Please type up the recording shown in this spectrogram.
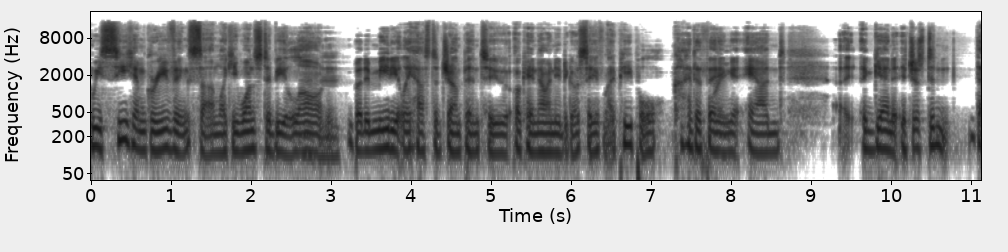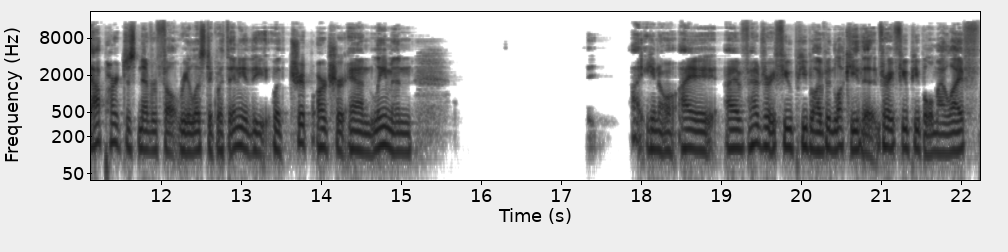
we see him grieving some, like he wants to be alone, but immediately has to jump into, okay, now I need to go save my people, kind of thing, and. uh, again, it just didn't. That part just never felt realistic with any of the with Trip Archer and Lehman. I, you know, I I've had very few people. I've been lucky that very few people in my life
